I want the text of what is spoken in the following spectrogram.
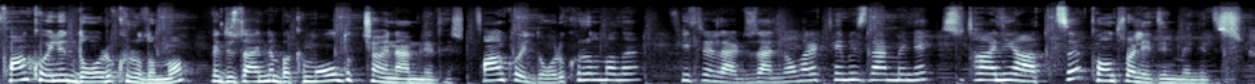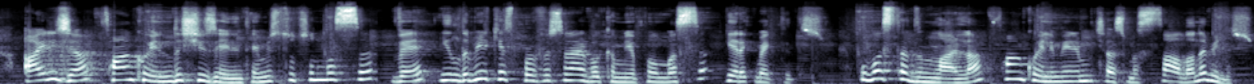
Fan coil'in doğru kurulumu ve düzenli bakımı oldukça önemlidir. Fan coil doğru kurulmalı, filtreler düzenli olarak temizlenmeli, su talimatı kontrol edilmelidir. Ayrıca fan coil'in dış yüzeyinin temiz tutulması ve yılda bir kez profesyonel bakım yapılması gerekmektedir. Bu basit adımlarla fan coil'in verimli çalışması sağlanabilir.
